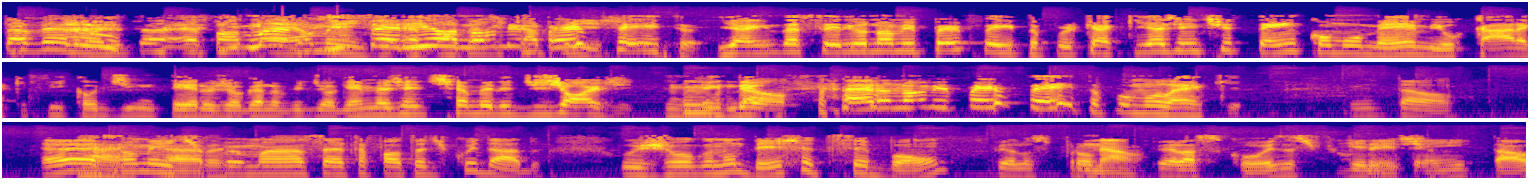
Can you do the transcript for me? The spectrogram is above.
Tá vendo, mano? Então, é falta, é, realmente, e seria é o nome perfeito. E ainda seria o nome perfeito, porque aqui a gente tem como meme o cara que fica o dia inteiro jogando videogame, a gente chama ele de Jorge, entendeu? Era o nome perfeito pro moleque. Então. É, Ai, realmente, cara. foi uma certa falta de cuidado. O jogo não deixa de ser bom pelos pro- pelas coisas tipo, que ele deixa. tem e tal,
